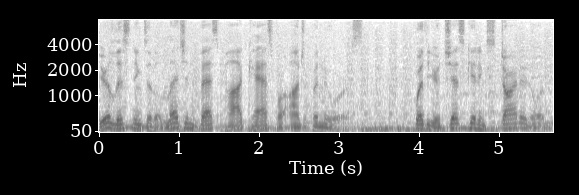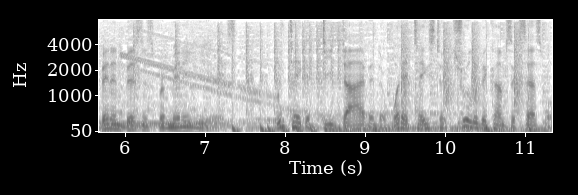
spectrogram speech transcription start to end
You're listening to the Legend Vest podcast for entrepreneurs. Whether you're just getting started or been in business for many years, we take a deep dive into what it takes to truly become successful.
